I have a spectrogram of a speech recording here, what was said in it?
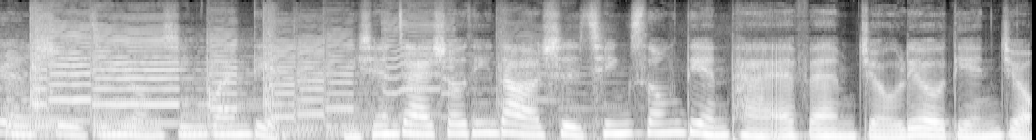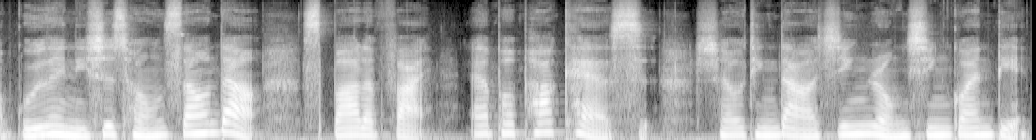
认识金融新观点。你现在收听到的是轻松电台 FM 九六点九。无论你是从 Sound、Spotify。Apple Podcasts 收听到金融新观点，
